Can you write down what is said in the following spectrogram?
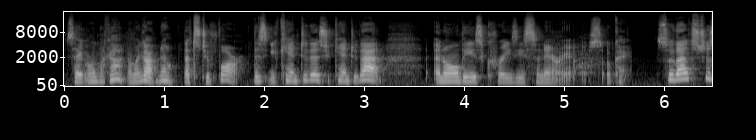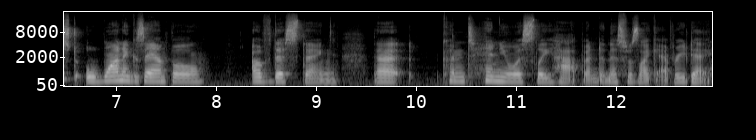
saying, "Oh my god, oh my god, no, that's too far. This you can't do this, you can't do that." And all these crazy scenarios. Okay. So that's just one example of this thing that continuously happened and this was like every day.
